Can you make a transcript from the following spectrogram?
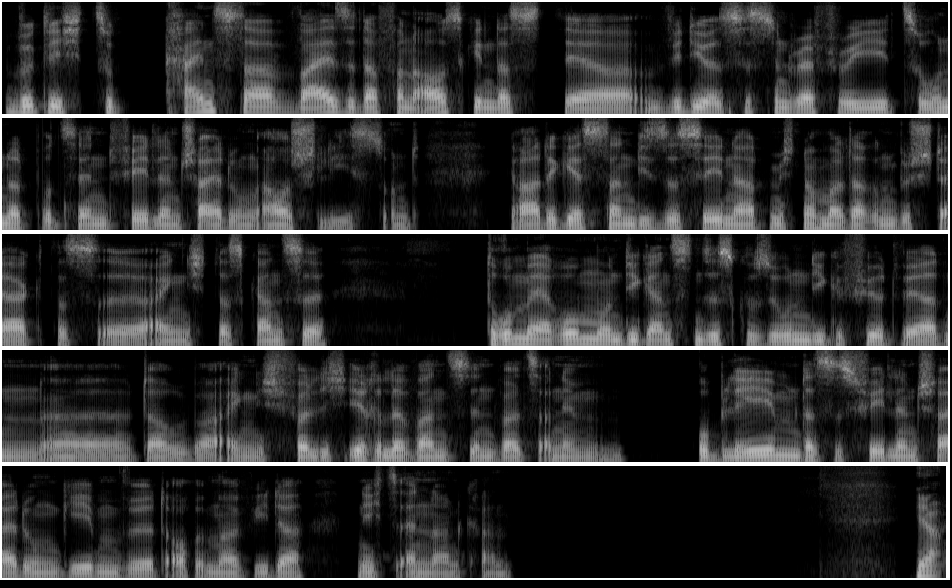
wirklich zu keinster Weise davon ausgehen, dass der Video Assistant Referee zu 100% Fehlentscheidungen ausschließt und gerade gestern diese Szene hat mich nochmal darin bestärkt, dass äh, eigentlich das Ganze drumherum und die ganzen Diskussionen, die geführt werden, äh, darüber eigentlich völlig irrelevant sind, weil es an dem Problem, dass es Fehlentscheidungen geben wird, auch immer wieder nichts ändern kann. Ja,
